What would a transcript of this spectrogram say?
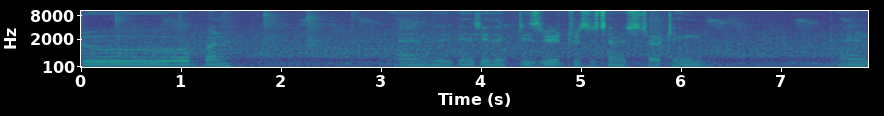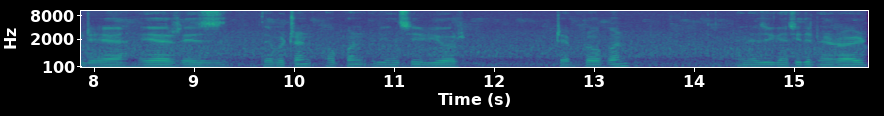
to open. And you can see that please wait system is starting. And uh, here is the button open. You can see your tab open and as you can see that android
